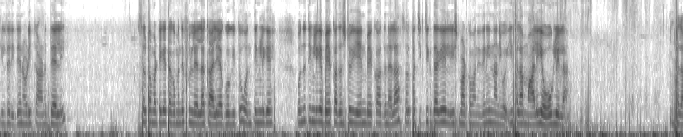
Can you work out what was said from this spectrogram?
ಚೀಲದಲ್ಲಿ ಇದೆ ನೋಡಿ ಕಾಣುತ್ತೆ ಅಲ್ಲಿ. ಸ್ವಲ್ಪ ಮಟ್ಟಿಗೆ ತಗೊಂಬಂದೆ ಫುಲ್ ಎಲ್ಲ ಖಾಲಿಯಾಗಿ ಹೋಗಿತ್ತು ಒಂದು ತಿಂಗಳಿಗೆ ಒಂದು ತಿಂಗಳಿಗೆ ಬೇಕಾದಷ್ಟು ಏನು ಬೇಕೋ ಅದನ್ನೆಲ್ಲ ಸ್ವಲ್ಪ ಚಿಕ್ಕ ಚಿಕ್ಕದಾಗೆ ಲೀಸ್ಟ್ ಮಾಡ್ಕೊಂಬಂದಿದ್ದೀನಿ. ನಾನು ಈ ಸಲ ಮಾಲಿಗೆ ಹೋಗಲಿಲ್ಲ. ಈ ಸಲ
